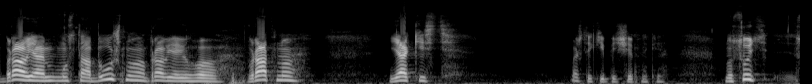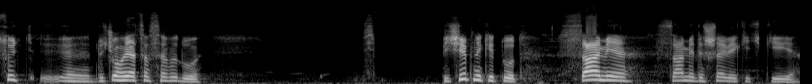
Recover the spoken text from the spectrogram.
брав я моста бушного, брав я його вратно. Якість. Бачите, які підшипники. Ну, суть, суть е, до чого я це все веду. Підшипники тут самі, самі дешеві, які тільки є.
